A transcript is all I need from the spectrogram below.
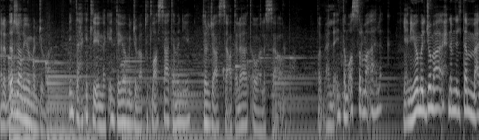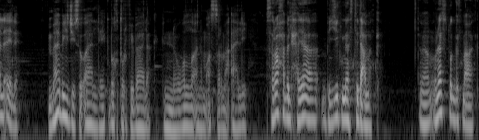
هلا بدي أرجع ليوم الجمعة. أنت حكيت لي إنك أنت يوم الجمعة بتطلع الساعة 8 وترجع الساعة 3 أو على الساعة 4 طيب هلا أنت مقصر مع أهلك؟ يعني يوم الجمعة إحنا بنلتم مع العيلة. ما بيجي سؤال هيك بخطر في بالك إنه والله أنا مقصر مع أهلي؟ صراحة بالحياة بيجيك ناس تدعمك تمام؟ وناس توقف معك.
